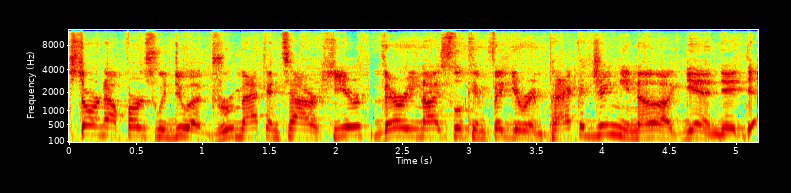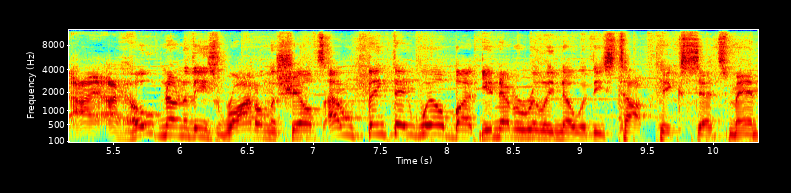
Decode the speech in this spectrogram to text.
Starting out first, we do have Drew McIntyre here. Very nice looking figure in packaging. You know, again, it, I, I hope none of these rot on the shelves. I don't think they will, but you never really know with these top pick sets, man.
